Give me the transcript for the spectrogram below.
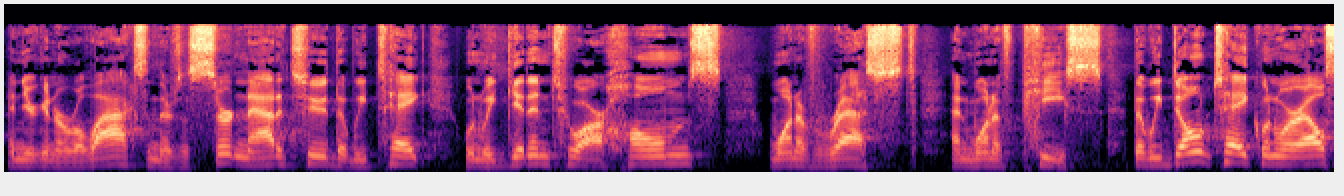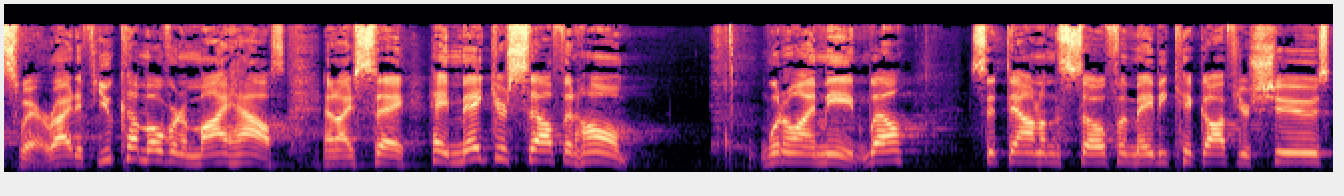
and you're going to relax. And there's a certain attitude that we take when we get into our homes, one of rest and one of peace, that we don't take when we're elsewhere, right? If you come over to my house and I say, hey, make yourself at home, what do I mean? Well, sit down on the sofa, maybe kick off your shoes.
